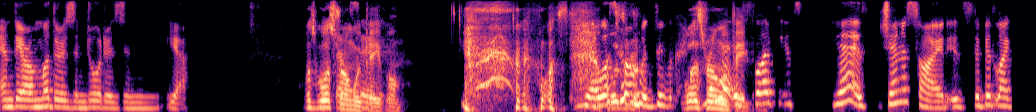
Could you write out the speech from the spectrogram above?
And there are mothers and daughters and yeah. What's what's wrong with it. people what's, yeah what's, what's wrong with people? what's wrong yeah, with it's like it's yeah it's genocide. It's a bit like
